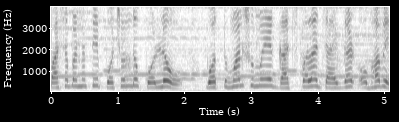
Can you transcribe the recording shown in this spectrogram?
বাসা বানাতে পছন্দ করলেও বর্তমান সময়ে গাছপালা জায়গার অভাবে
